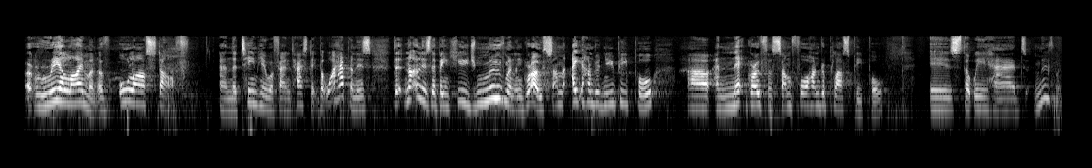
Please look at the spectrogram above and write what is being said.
realignment of all our staff. And the team here were fantastic. But what happened is that not only has there been huge movement and growth, some 800 new people, uh, and net growth of some 400 plus people, is that we had movement.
